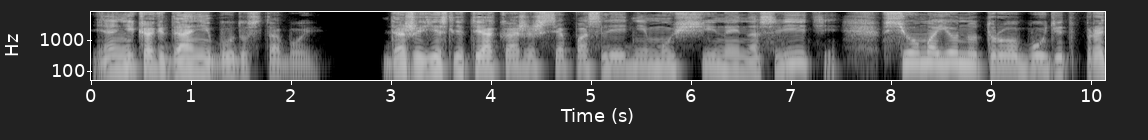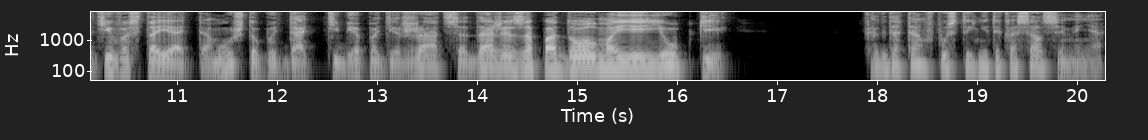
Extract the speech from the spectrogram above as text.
я никогда не буду с тобой. Даже если ты окажешься последним мужчиной на свете, все мое нутро будет противостоять тому, чтобы дать тебе подержаться даже за подол моей юбки. Когда там в пустыне ты касался меня,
